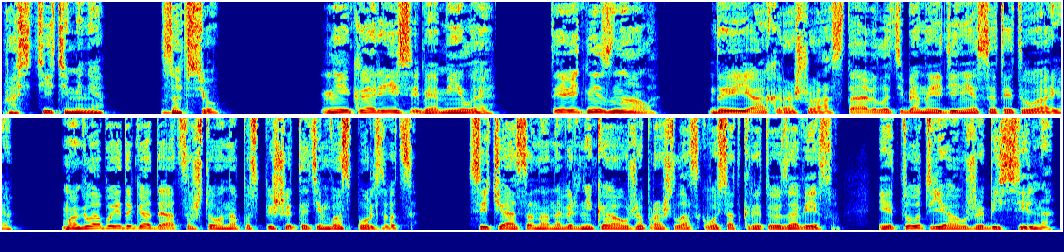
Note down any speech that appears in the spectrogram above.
«Простите меня за все». «Не кори себя, милая. Ты ведь не знала. Да и я хорошо оставила тебя наедине с этой тварью. Могла бы и догадаться, что она поспешит этим воспользоваться. Сейчас она наверняка уже прошла сквозь открытую завесу, и тут я уже бессильна».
